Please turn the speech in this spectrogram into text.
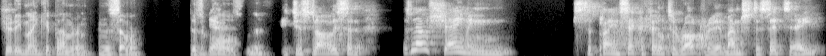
Should he make it permanent in the summer? There's a yeah. clause. He's just not. Listen, there's no shame in playing second fiddle to Rodri at Manchester City.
